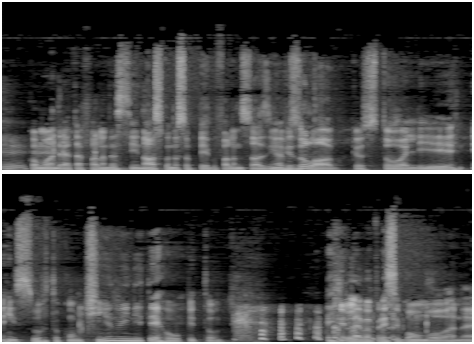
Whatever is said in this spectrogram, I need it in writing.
Uhum. Como o André está falando assim, nossa, quando eu sou pego falando sozinho, aviso logo que eu estou ali em surto contínuo e ininterrupto. Ele leva para esse bom humor, né?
